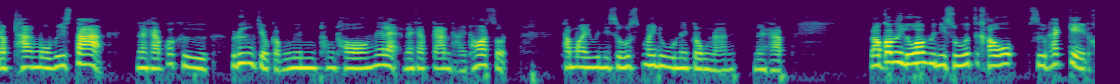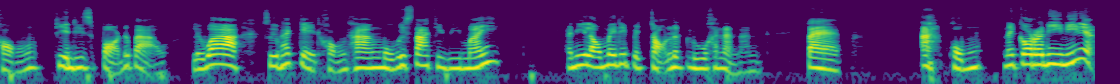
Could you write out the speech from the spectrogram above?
กับทางโมวิสตานะครับก็คือเรื่องเกี่ยวกับเงินทองทองนี่แหละนะครับ การถ่ายทอดสด ทำไมวินิซูสไม่ดูในตรงนั้นนะครับ เราก็ไม่รู้ว่าวินิซูสเขาซื้อแพ็กเกจของ TNT Sport หรือเปล่า หรือว่าซื้อแพ็กเกจของทาง Movistar TV ไหม อันนี้เราไม่ได้ไปเจาะลึกรู้ขนาดนั้น แต่อะผมในกรณีนี้เนี่ย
